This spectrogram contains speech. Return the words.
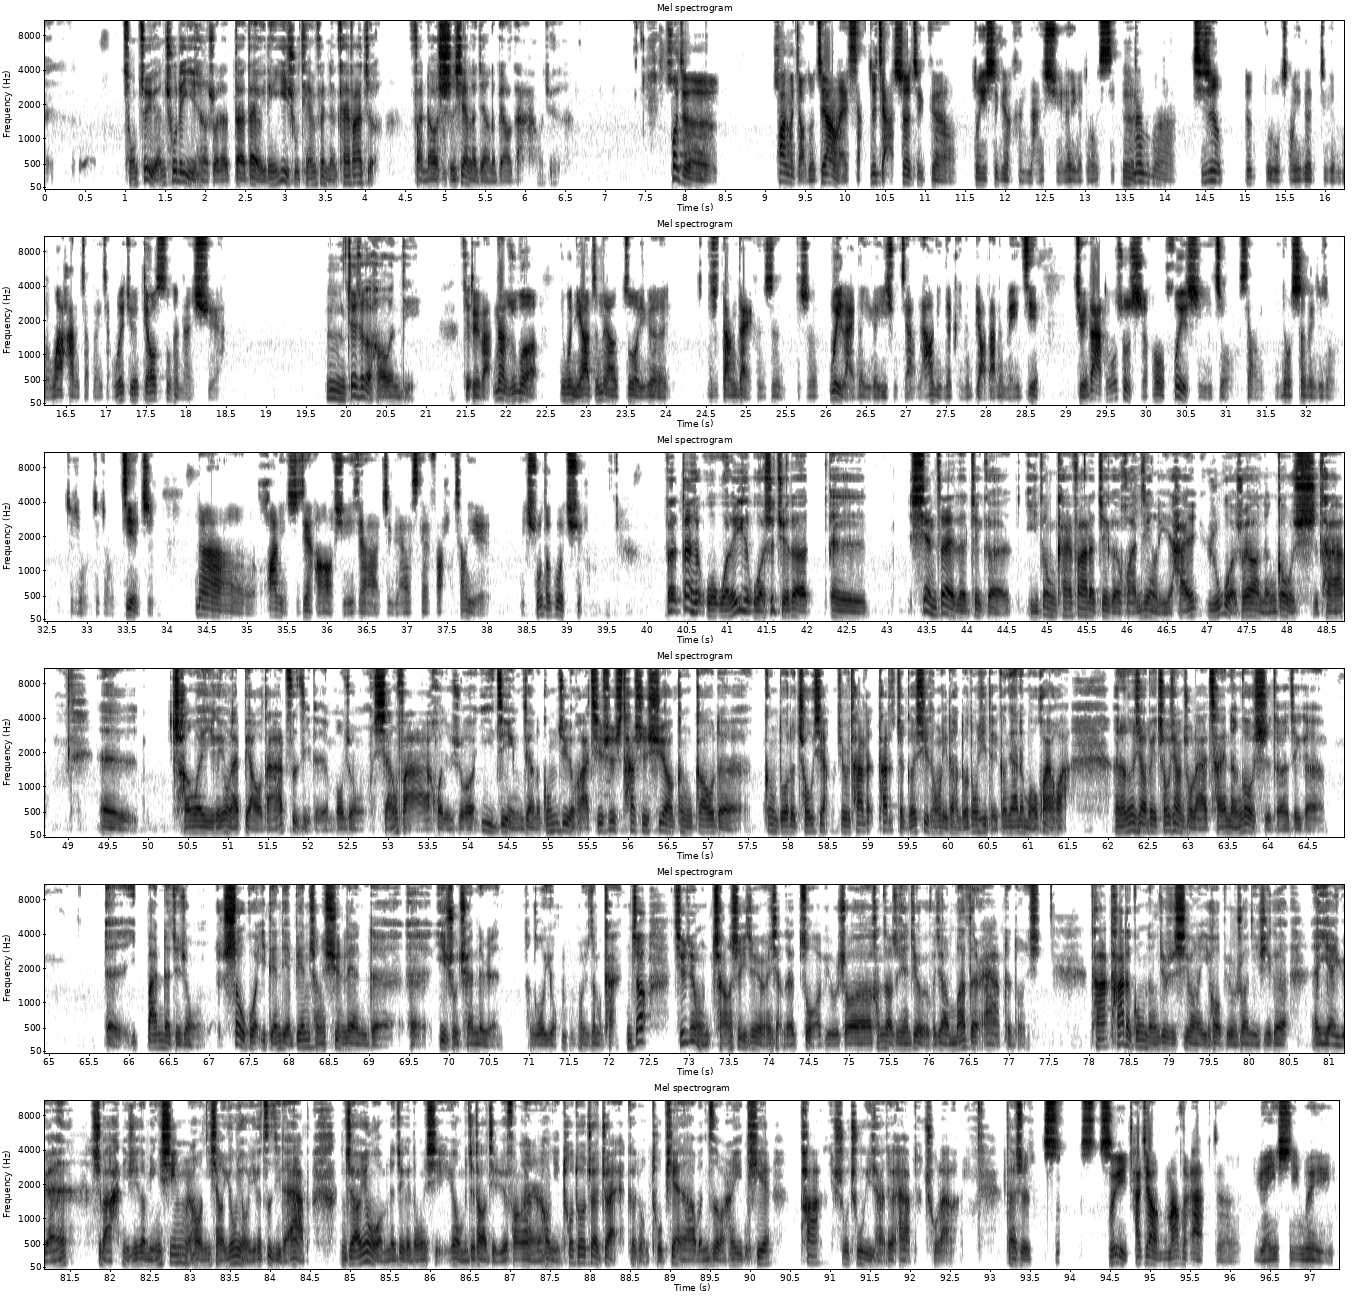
从最原初的意义上说，他带带有一定艺术天分的开发者，反倒实现了这样的表达。我觉得，或者换个角度这样来想，就假设这个。东西是个很难学的一个东西，嗯，那么其实，我从一个这个门外汉的角度来讲，我也觉得雕塑很难学啊。嗯，这是个好问题，对吧？那如果如果你要真的要做一个不是当代，可能是就是未来的一个艺术家，然后你的可能表达的媒介，绝大多数时候会是一种像移动设备这种这种这种介质，那花点时间好好学一下这个发，好像也也说得过去。不，但是我我的意思，我是觉得，呃，现在的这个移动开发的这个环境里，还如果说要能够使它，呃，成为一个用来表达自己的某种想法或者说意境这样的工具的话，其实它是需要更高的、更多的抽象，就是它的它的整个系统里的很多东西得更加的模块化，很多东西要被抽象出来，才能够使得这个。呃，一般的这种受过一点点编程训练的呃艺术圈的人能够用，我就这么看。你知道，其实这种尝试一直有人想在做，比如说很早之前就有一个叫 Mother App 的东西，它它的功能就是希望以后，比如说你是一个呃演员是吧？你是一个明星，然后你想拥有一个自己的 App，你只要用我们的这个东西，用我们这套解决方案，然后你拖拖拽拽各种图片啊文字往上一贴，啪输出一下，这个 App 就出来了。但是是。所以它叫 Mother App 的原因是因为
